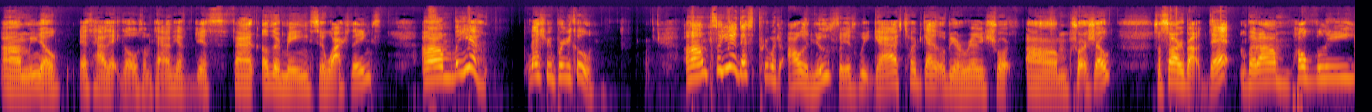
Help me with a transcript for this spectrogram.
Um, you know, that's how that goes sometimes. You have to just find other means to watch things. Um, but yeah, that should be pretty cool. Um, so yeah, that's pretty much all the news for this week, guys. Told you guys it would be a really short, um, short show. So sorry about that, but um, hopefully,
